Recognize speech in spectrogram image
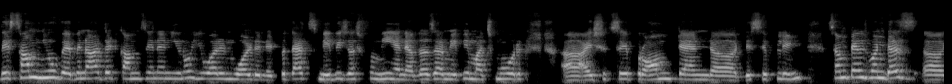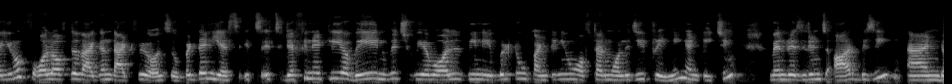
there's some new webinar that comes in and you know you are involved in it. But that's maybe just for me and others are maybe much more uh, i should say prompt and uh, disciplined. Sometimes one does uh, you know fall off the wagon that way also. But then yes it's it's definitely a way in which we have all been able to continue ophthalmology training and teaching when residents are busy. And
